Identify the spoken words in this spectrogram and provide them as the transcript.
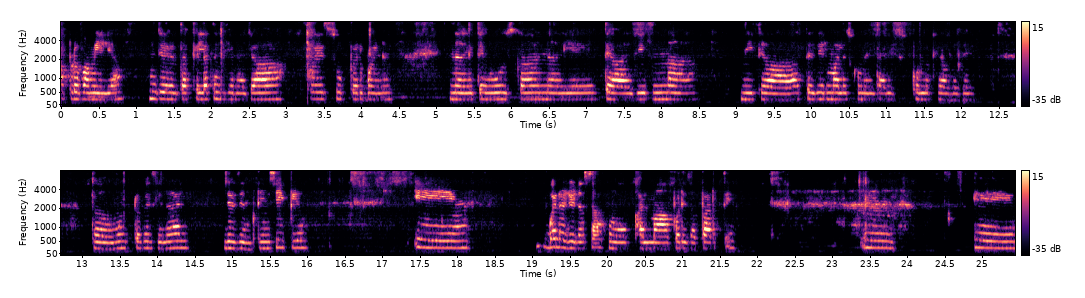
a Profamilia, de verdad que la atención allá fue súper buena nadie te busca, nadie te va a decir nada, ni te va a decir malos comentarios por lo que vas a hacer. Todo muy profesional desde un principio. Y bueno, yo ya estaba como calmada por esa parte. Mm, eh,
